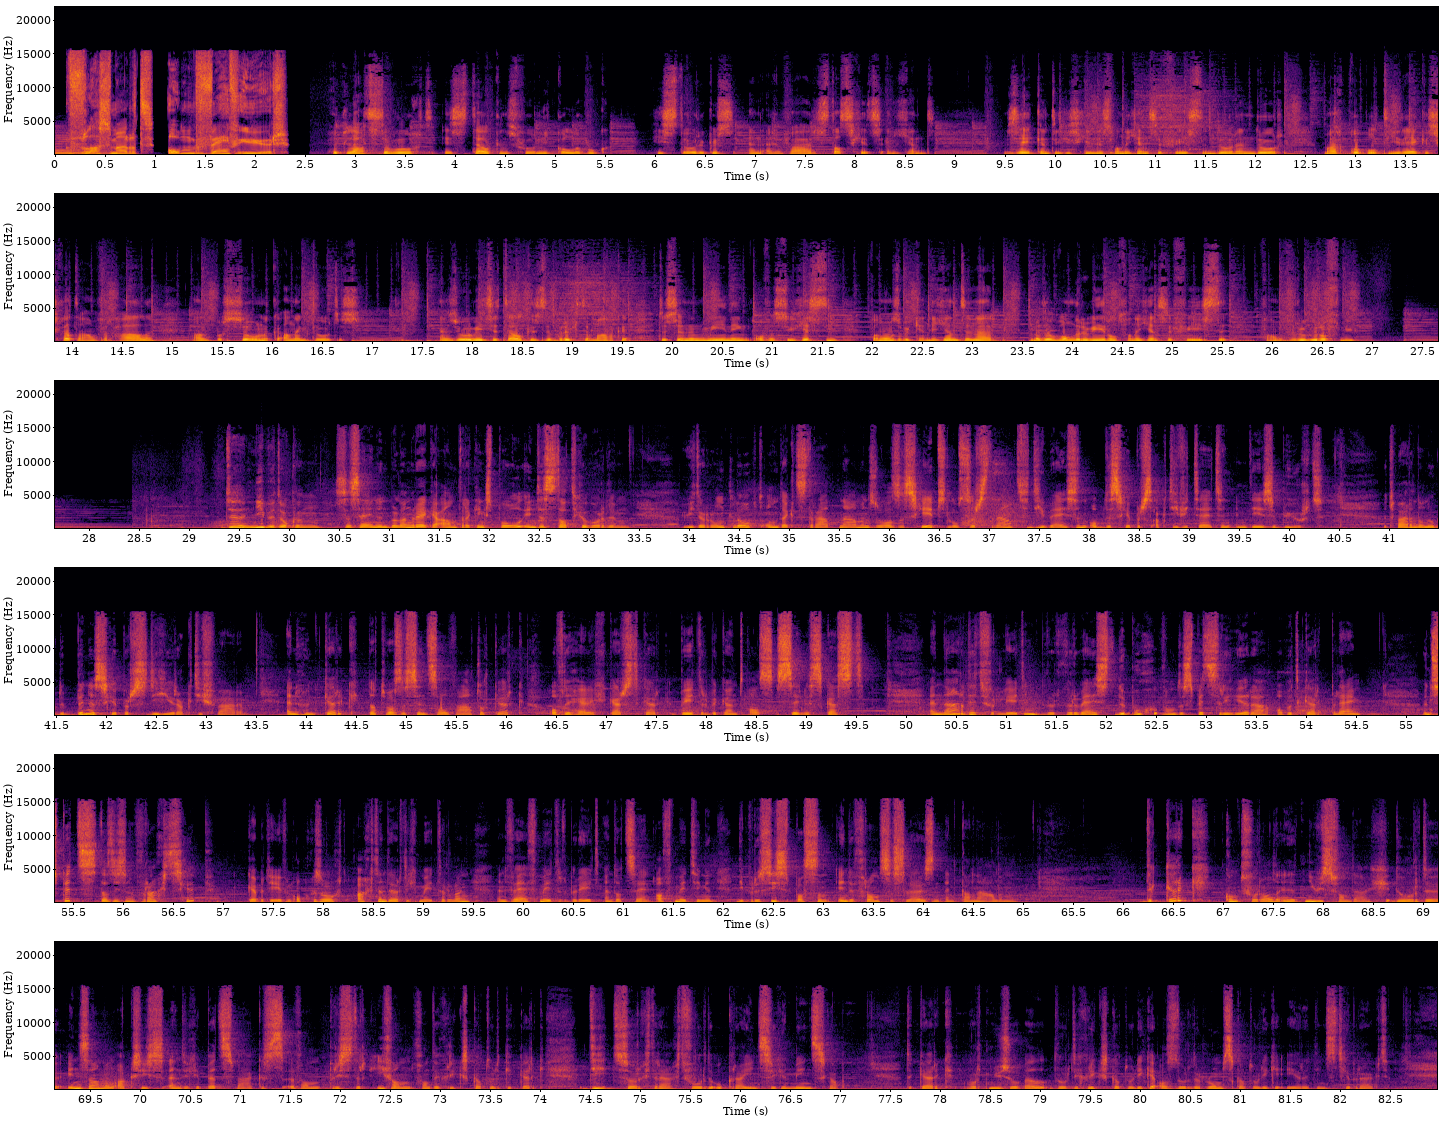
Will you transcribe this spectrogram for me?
Vlasmart om 5 uur. Het laatste woord is telkens voor Nicole Hoek, historicus en ervaren stadsgids in Gent. Zij kent de geschiedenis van de Gentse feesten door en door, maar koppelt die rijke schat aan verhalen, aan persoonlijke anekdotes. En zo weet ze telkens de brug te maken tussen een mening of een suggestie van onze bekende Gentenaar met de wonderwereld van de Gentse feesten van vroeger of nu. De nieuwe dokken. Ze zijn een belangrijke aantrekkingspool in de stad geworden. Wie er rondloopt ontdekt straatnamen zoals de Scheepslosserstraat die wijzen op de schippersactiviteiten in deze buurt. Het waren dan ook de binnenschippers die hier actief waren. En hun kerk, dat was de Sint-Salvatorkerk of de Heilig Kerstkerk, beter bekend als Celeskest. En naar dit verleden verwijst de boeg van de Spits Riera op het kerkplein. Een spits, dat is een vrachtschip, ik heb het even opgezocht, 38 meter lang en 5 meter breed en dat zijn afmetingen die precies passen in de Franse sluizen en kanalen. De kerk komt vooral in het nieuws vandaag door de inzamelacties en de gebedswakens van priester Ivan van de Grieks-Katholieke Kerk, die zorg draagt voor de Oekraïense gemeenschap. De kerk wordt nu zowel door de Grieks-Katholieke als door de Rooms-Katholieke eredienst gebruikt.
